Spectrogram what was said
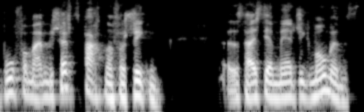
Buch von meinem Geschäftspartner verschicken, das heißt ja Magic Moments,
